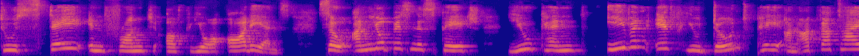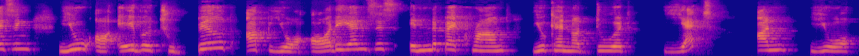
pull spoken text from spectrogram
to stay in front of your audience. So on your business page, you can, even if you don't pay on advertising, you are able to build up your audiences in the background. You cannot do it yet on your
